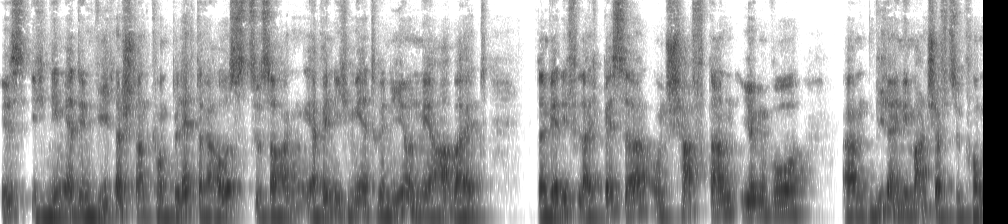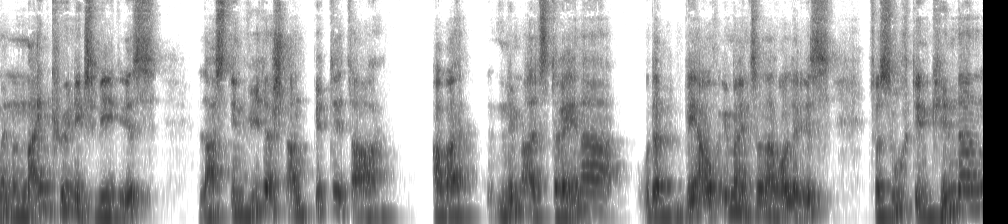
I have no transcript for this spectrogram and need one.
ist, ich nehme ja den Widerstand komplett raus, zu sagen, ja, wenn ich mehr trainiere und mehr arbeite, dann werde ich vielleicht besser und schaffe dann irgendwo ähm, wieder in die Mannschaft zu kommen. Und mein Königsweg ist, lass den Widerstand bitte da. Aber nimm als Trainer oder wer auch immer in so einer Rolle ist, versuch den Kindern,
